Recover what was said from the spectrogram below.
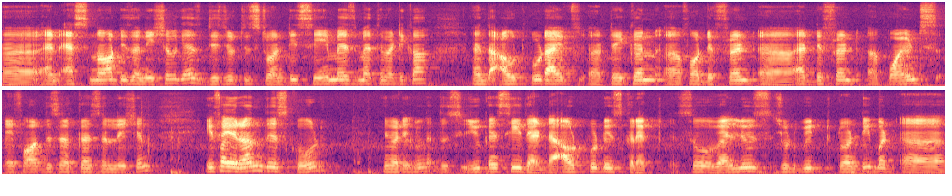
Uh, and s naught is initial guess. Digit is 20 same as mathematica. And the output I've uh, taken uh, for different uh, at different points for this recurrence relation. If I run this code this you can see that the output is correct. So values should be 20 but uh,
